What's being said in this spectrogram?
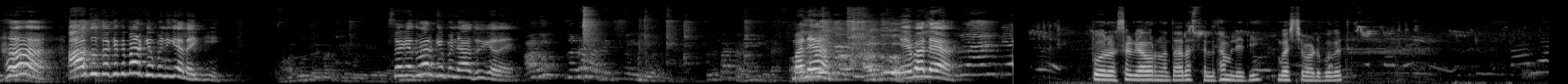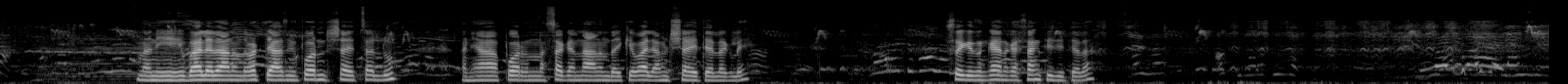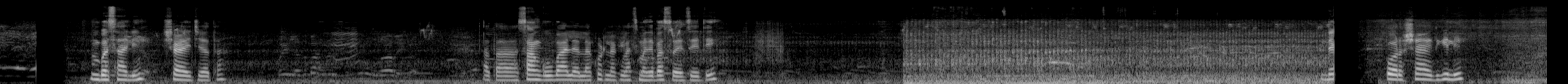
हा आजू तर किती बारकेपणी गेलाय की? सगळ्यात बारकेपणी आजू गेलाय. बाल्या ए बाल्या पोरं सगळ्यावरून आता रस्त्याला थांबले ती बसची वाट बघत. आणि बाल्याला आनंद वाटते आज मी पोरांच्या शाळेत चाललो. आणि ह्या पोरांना सगळ्यांना आनंद आहे की वाल्या आमच्या शाळेत यायला लागलाय. सगळेजण काय ना काय सांगते ते त्याला. बस आली शाळेची आता. आता सांगू बाल्याला कुठल्या क्लासमध्ये बसवायचं आहे ते. पोरं शाळेत गेली.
